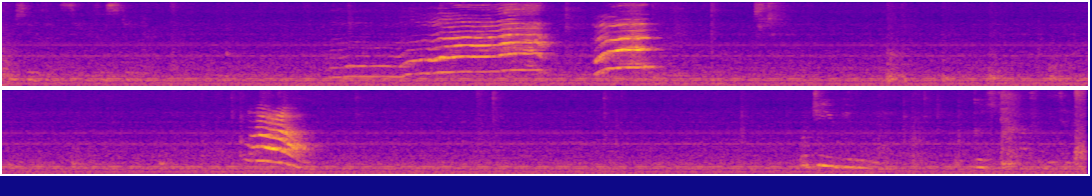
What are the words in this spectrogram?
Let me see if I can see if it's still there. Ah! Ah! Ah! Do you give me? You have for me today?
